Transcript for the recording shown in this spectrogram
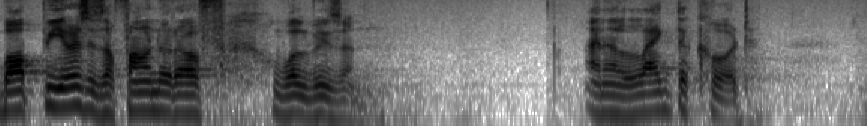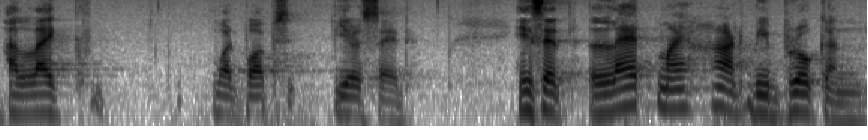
Bob Pierce is a founder of World Vision. And I like the quote. I like what Bob Pierce said. He said, Let my heart be broken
